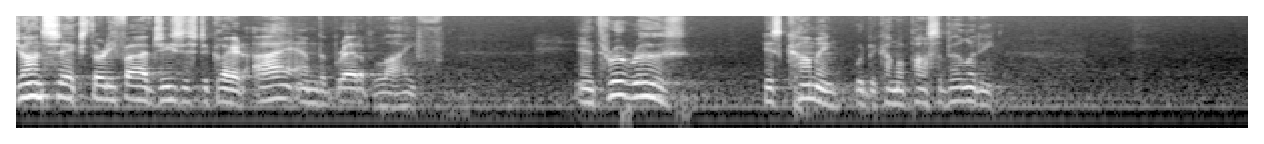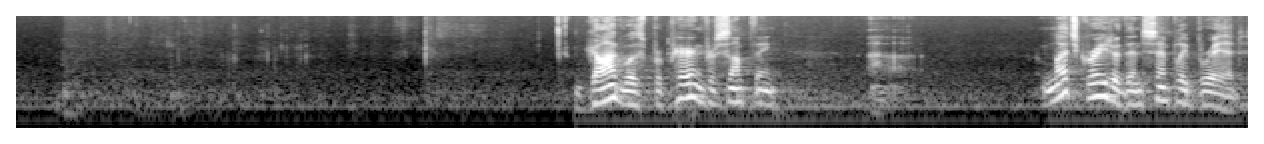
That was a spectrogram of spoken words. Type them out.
John 6, 35, Jesus declared, I am the bread of life. And through Ruth, his coming would become a possibility. God was preparing for something much greater than simply bread.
